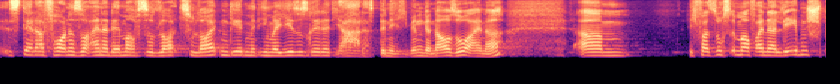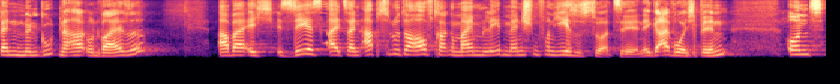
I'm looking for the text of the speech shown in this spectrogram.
ist der da vorne so einer, der immer auf so Le zu Leuten geht, mit ihm über Jesus redet? Ja, das bin ich. Ich bin genau so einer. Ähm, ich versuche es immer auf einer lebensspendenden, guten Art und Weise aber ich sehe es als ein absoluter Auftrag in meinem Leben, Menschen von Jesus zu erzählen, egal wo ich bin. Und,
